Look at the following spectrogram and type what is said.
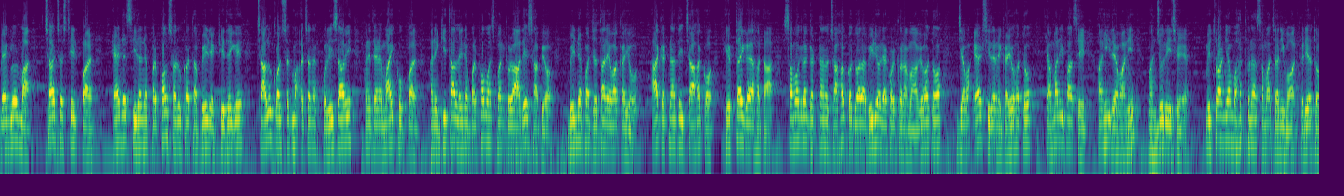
બેંગ્લોરમાં ચર્ચ સ્ટ્રીટ પર એડ સીરને પરફોર્મ શરૂ કરતા ભીડ એકઠી થઈ ગઈ. ચાલુ કોન્સર્ટમાં અચાનક પોલીસ આવી અને તેણે માઇક ઉપર અને ગીતા લઈને પરફોર્મન્સ બંધ કરવા આદેશ આપ્યો. ભીડને પણ જતા રહેવા કહ્યું. આ ઘટનાથી ચાહકો હેપતાઈ ગયા હતા. સમગ્ર ઘટનાનો ચાહકો દ્વારા વીડિયો રેકોર્ડ કરવામાં આવ્યો હતો, જેમાં એડ સીરને કહ્યું હતું કે અમારી પાસે અહીં રહેવાની મંજૂરી છે. મિત્રો અન્ય મહત્વના સમાચારની વાત કરીએ તો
